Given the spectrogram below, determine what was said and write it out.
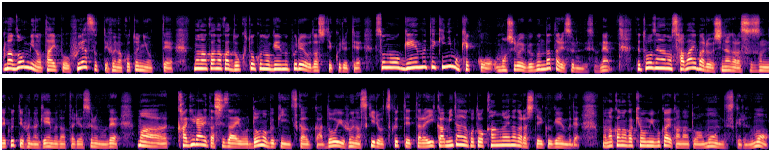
まあ、ゾンビのタイプを増やすっていうふうなことによって、まあ、なかなか独特のゲームプレイを出してくれてそのゲーム的にも結構面白い部分だったりするんですよねで当然あのサバイバルをしながら進んでいくっていうふうなゲームだったりはするので、まあ、限られた資材をどの武器に使うかどういうふうなスキルを作っていったらいいかみたいなことを考えながらしていくゲームで、まあ、なかなか興味深いかなとは思うんですけれども、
